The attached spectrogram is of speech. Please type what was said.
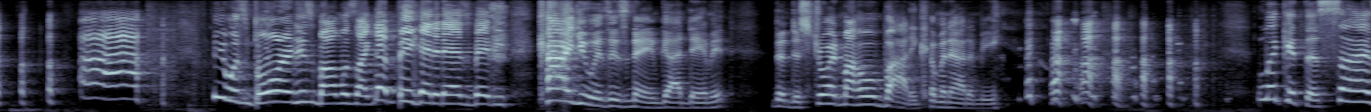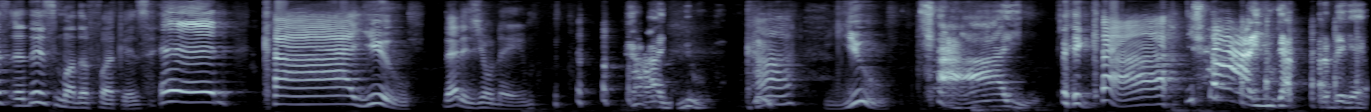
he was born. His mom was like, that big headed ass baby. Caillou is his name, God damn it. That destroyed my whole body coming out of me. Look at the size of this motherfucker's head. Caillou. That is your name. Caillou. Caillou. Caillou. Caillou. Caillou got a big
